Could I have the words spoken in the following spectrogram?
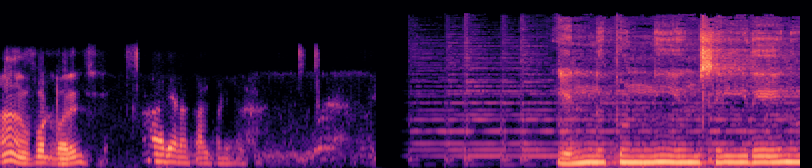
ஆ போட்டு பாரு. அதே நான் கால் பண்ணிடுறேன் என்ன புண்ணியம் செய்தேனோ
